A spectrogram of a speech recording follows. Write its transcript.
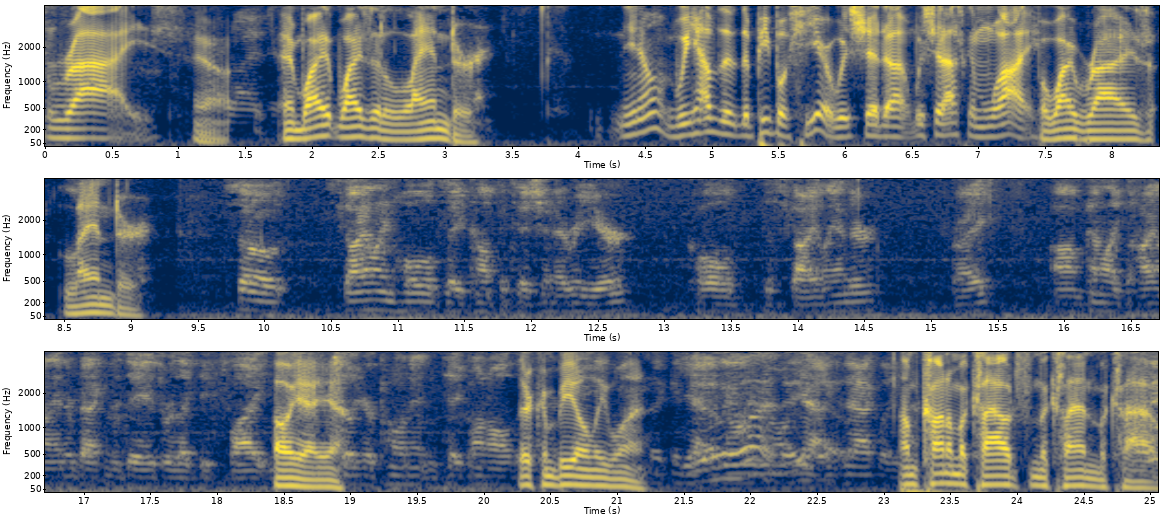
Rise. Yeah. And why why is it a lander? You know, we have the, the people here. We should uh, we should ask them why. But why Rise Lander? So Skyline holds a competition every year called the Skylander, right? um, kind of like the Highlander back in the days, where like they fight. Oh, yeah, yeah. Kill your opponent and take on all. The, There can be only one. Yeah, I'm Connor MacLeod from the Clan MacLeod.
